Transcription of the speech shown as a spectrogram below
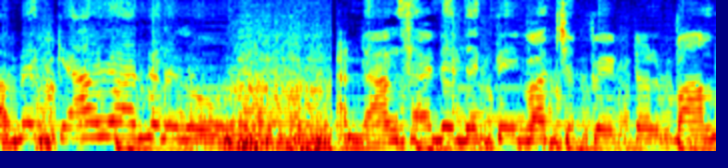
আবে क्या हुआ तेरे को আর ডান সাইডে দেখতেই পাচ্ছ পেট্রোল পাম্প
